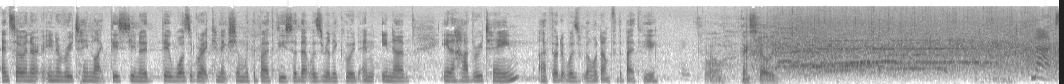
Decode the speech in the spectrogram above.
And so, in a, in a routine like this, you know, there was a great connection with the both of you, so that was really good. And in a, in a hard routine, I thought it was well done for the both of you. Cool. Thanks, Kelley. Matt.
